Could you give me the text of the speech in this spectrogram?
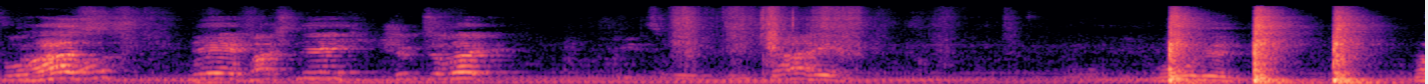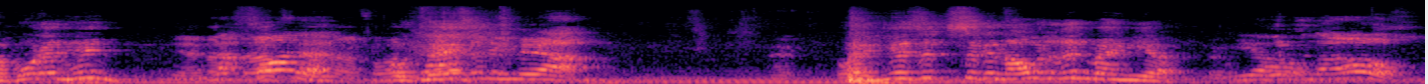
Was? Nee, fast nicht. Ein Stück zurück. Dahin. Wo denn? Na, wo denn hin? Ja, Nach da vorne. Okay. Kannst du nicht mehr. Weil hier sitzt du genau drin bei mir. Unten auch.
